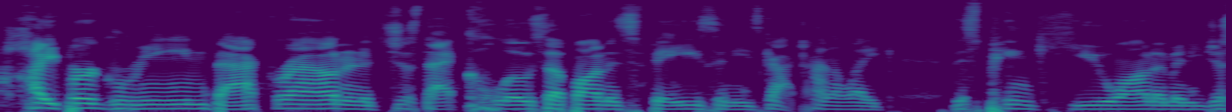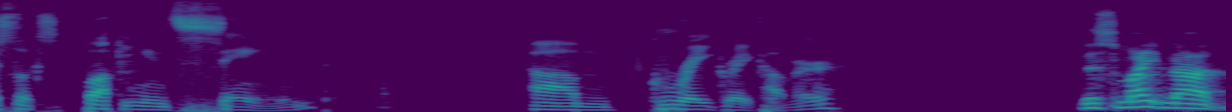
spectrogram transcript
hyper green background and it's just that close up on his face and he's got kind of like this pink hue on him and he just looks fucking insane. Um great great cover. This might not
